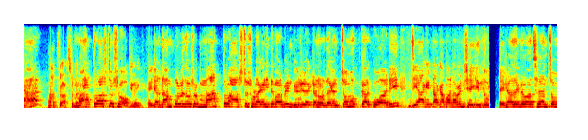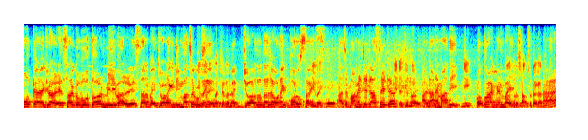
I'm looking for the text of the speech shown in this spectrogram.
হ্যাঁ? মাত্র আটশো টাকা। মাত্র আটশোশো ভাই। এটার দাম পড়বে দর্শক মাত্র আটশোশো টাকা নিতে পারবেন। বিউটির একটা নোট দেখেন চমৎকার কোয়ালিটি যে আগে টাকা পাঠাবেন সেই কিন্তু এখানে দেখতে পাচ্ছেন চমৎকার এক জোড়া রেসার কবুতর মিলিবার রেসার। ভাই জোড়া কি ডিম বাচ্চা করছে। ভাই জোড়া তো দেখা অনেক বড় সাইজ ভাই। আচ্ছা বামে যেটা আছে এটা? আর। ডানে মাদি? কত রাখবেন ভাই? মাত্র সাতশো টাকা হ্যাঁ?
